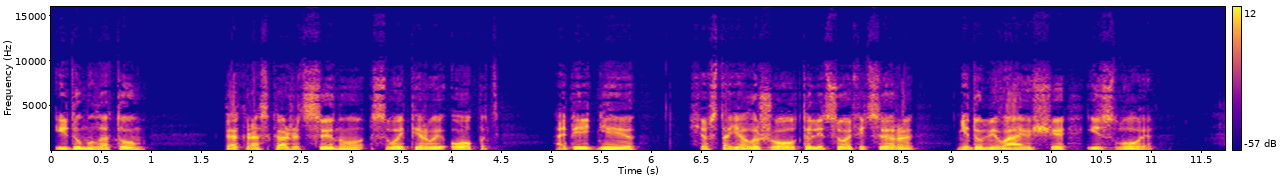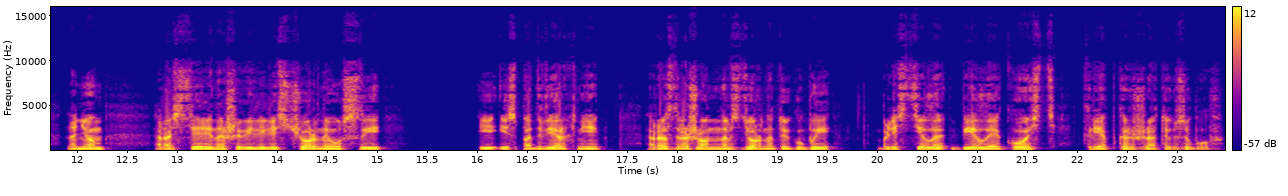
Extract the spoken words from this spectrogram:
И думала о том, как расскажет сыну свой первый опыт, а перед нею все стояло желтое лицо офицера, недоумевающее и злое. На нем растерянно шевелились черные усы, и из-под верхней, раздраженно вздернутой губы, блестела белая кость крепко сжатых зубов.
